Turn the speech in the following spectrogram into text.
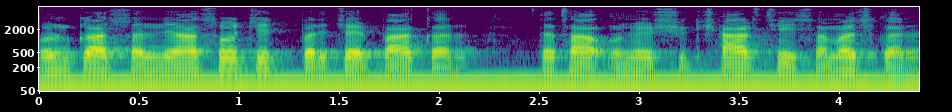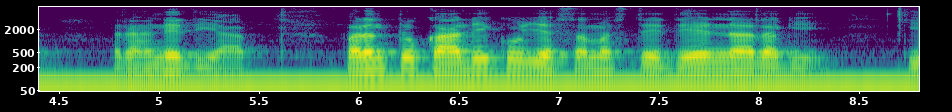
उनका संन्यासोचित परिचय पाकर तथा उन्हें शिक्षार्थी समझकर रहने दिया। परंतु काली को यह समझते देर न लगी कि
